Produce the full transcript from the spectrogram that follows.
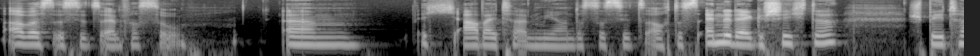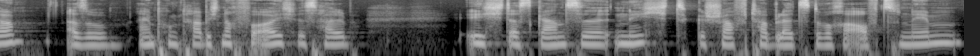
Aber es ist jetzt einfach so. Ähm, ich arbeite an mir und das ist jetzt auch das Ende der Geschichte später. Also ein Punkt habe ich noch für euch, weshalb ich das Ganze nicht geschafft habe, letzte Woche aufzunehmen.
